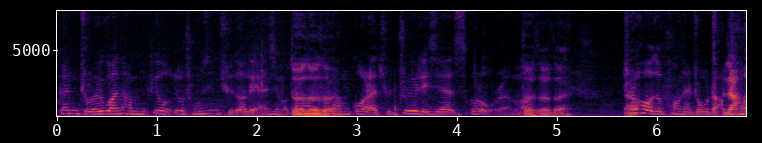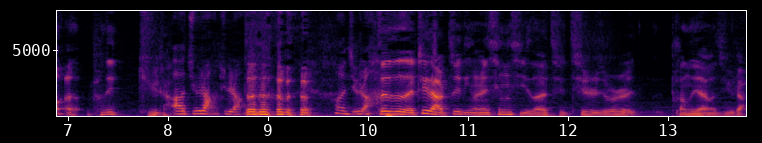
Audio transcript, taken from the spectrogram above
跟指挥官他们又又重新取得联系嘛，对对对跟他们说他们过来去追这些斯克鲁人嘛。对对对。之后就碰见州长然后呃，碰见局长，啊，局长局长，对对对对 碰见局长对对对，这点最令人欣喜的，其其实就是碰见了局长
